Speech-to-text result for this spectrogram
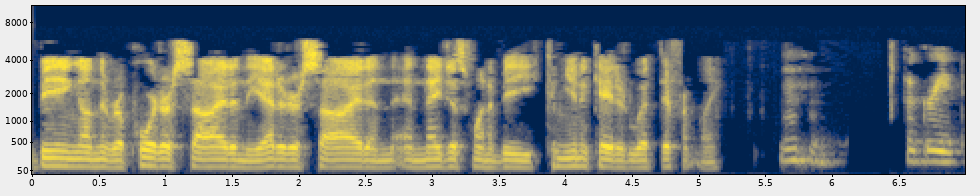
being on the reporter side and the editor side and, and they just want to be communicated with differently. Mm-hmm. Agreed.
